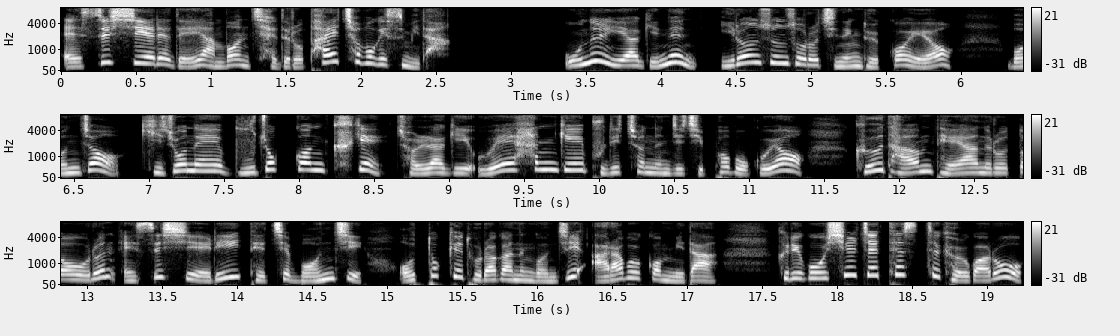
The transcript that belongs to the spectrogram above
SCL에 대해 한번 제대로 파헤쳐 보겠습니다. 오늘 이야기는 이런 순서로 진행될 거예요. 먼저 기존에 무조건 크게 전략이 왜 한계에 부딪혔는지 짚어보고요. 그 다음 대안으로 떠오른 SCL이 대체 뭔지 어떻게 돌아가는 건지 알아볼 겁니다. 그리고 실제 테스트 결과로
